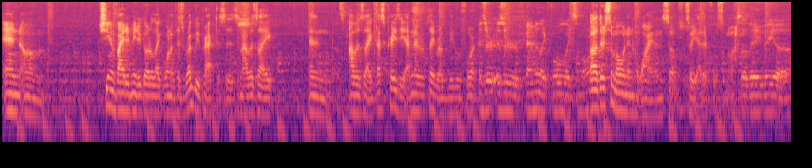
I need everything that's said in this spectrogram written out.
and um she invited me to go to like one of his rugby practices and I was like and I was like that's crazy I've never played rugby before. Is her is her family like full like Samoan? Uh they're Samoan and Hawaiian so so yeah they're full Samoan. so they they uh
